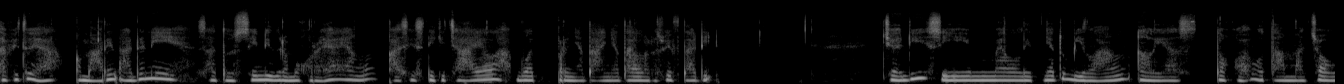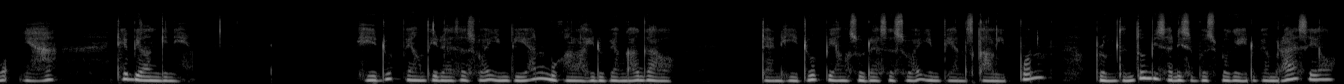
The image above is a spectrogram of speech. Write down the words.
tapi tuh ya kemarin ada nih satu scene di drama Korea yang kasih sedikit cahaya lah buat pernyataannya Taylor Swift tadi jadi si Melitnya tuh bilang alias tokoh utama cowoknya dia bilang gini hidup yang tidak sesuai impian bukanlah hidup yang gagal dan hidup yang sudah sesuai impian sekalipun belum tentu bisa disebut sebagai hidup yang berhasil.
